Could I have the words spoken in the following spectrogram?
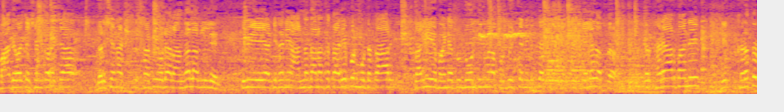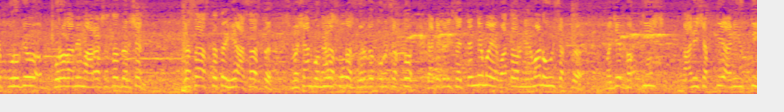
महादेवाच्या शंकराच्या दर्शनासाठी एवढ्या रांगा लागलेल्या आहेत. तुम्ही या ठिकाणी अन्नदानाचं कार्य पण मोठं कार कार्य आहे. महिन्यातून दोन तीन वेळा प्रदूषच्या निमित्ताने केलं जातं. तर खऱ्या अर्थाने हे खरं तर पुरोगे पुरोगामी महाराष्ट्राचं दर्शन कसं असतं तर हे असं असतं. स्मशानभूमीला सुद्धा स्वर्ग करू शकतो. त्या ठिकाणी चैतन्यमय वातावरण निर्माण होऊ शकतं. म्हणजे भक्ती आणि शक्ती आणि युक्ती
